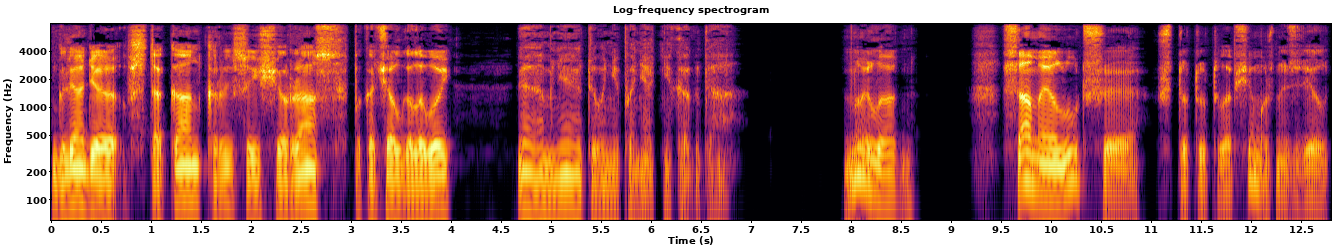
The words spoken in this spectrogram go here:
Глядя в стакан, крыса еще раз покачал головой. «Э, мне этого не понять никогда. Ну и ладно. Самое лучшее, что тут вообще можно сделать,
